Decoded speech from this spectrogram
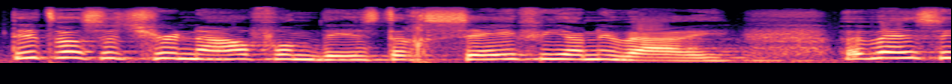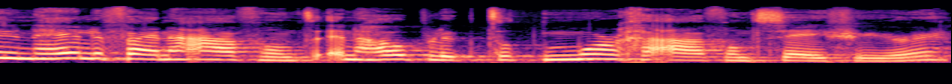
Dit was het journaal van dinsdag 7 januari. We wensen u een hele fijne avond en hopelijk tot morgenavond 7 uur.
